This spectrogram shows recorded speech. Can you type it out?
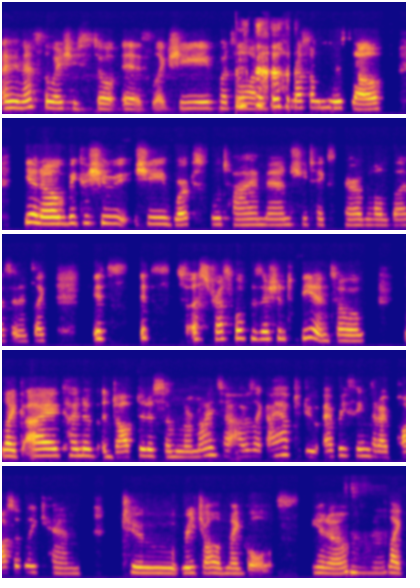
I mean that's the way she still is. Like she puts a lot of stress on herself, you know, because she she works full time and she takes care of all of us and it's like it's it's a stressful position to be in. So like I kind of adopted a similar mindset. I was like I have to do everything that I possibly can to reach all of my goals, you know? Mm-hmm. Like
